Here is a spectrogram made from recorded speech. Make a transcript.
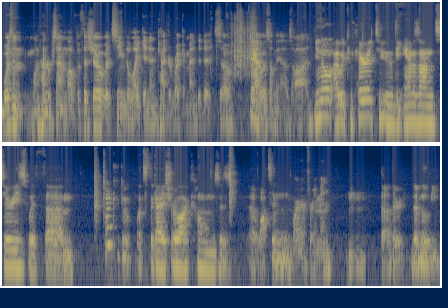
wasn't 100% in love with the show, but seemed to like it and kind of recommended it. So Yeah. that was something that was odd. You know, I would compare it to the Amazon series with um, what's the guy Sherlock Holmes is uh, Watson, Martin Freeman. mm, the other the movie.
